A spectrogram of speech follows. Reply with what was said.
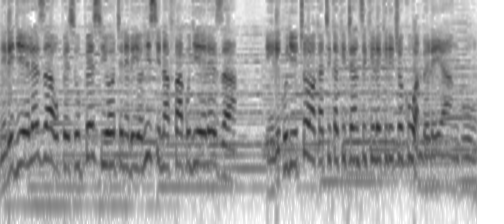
Nilijieleza upesi upesi yote niliyohisi nafaa kujieleza ili kujitoa katika kitanzi kile kilichokuwa mbele yangu.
